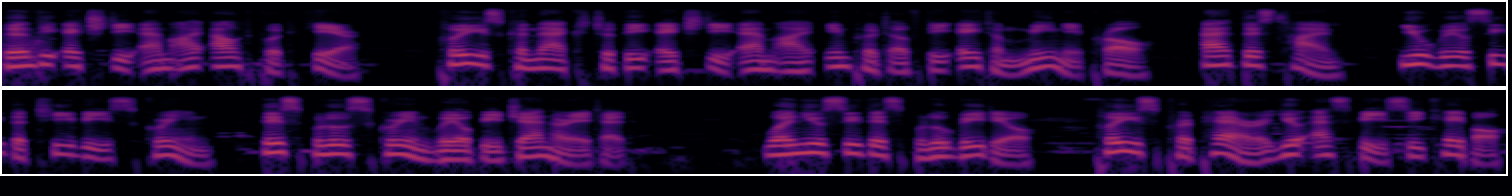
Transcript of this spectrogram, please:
Then the HDMI output here. Please connect to the HDMI input of the ATEM Mini Pro. At this time, you will see the TV screen. This blue screen will be generated. When you see this blue video, please prepare a USB-C cable.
